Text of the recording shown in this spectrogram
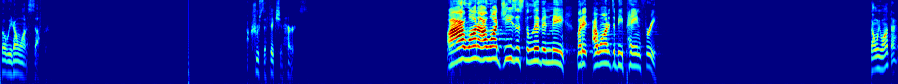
but we don't want to suffer. A crucifixion hurts. I want, I want Jesus to live in me, but it, I want it to be pain free. Don't we want that?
